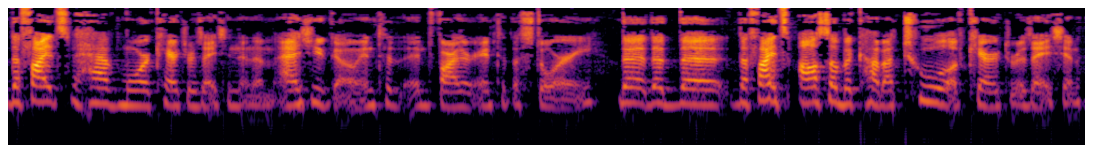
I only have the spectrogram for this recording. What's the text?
the fights have more characterization in them as you go into and farther into the story. The, the the the fights also become a tool of characterization.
